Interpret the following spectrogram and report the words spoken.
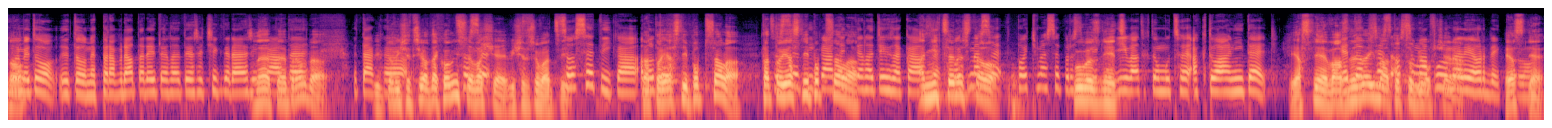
No. je, to, je to nepravda, tady tyhle ty řeči, které říkáte. Ne, to je pravda. Tak, Vy to eh, vyšetřila ta komise co se- vaše, vyšetřovací. Co se týká... Ta to jasně popsala. Ta to co jasně se týká popsala. teď těch zakázek, A nic se pojďme nestalo. Se, pojďme se prosím Vůbec pěkně nic. dívat k tomu, co je aktuální teď. Jasně, vás je to nezajímá přes to, co bylo 8,5 včera. miliardy korun. Jasně.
